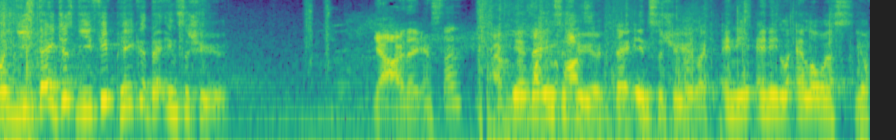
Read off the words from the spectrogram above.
But you, they just, if you pick it, they insta shoot you. Yeah, are they insta? I haven't Yeah, they watching the insta bots. shoot you. They insta shoot you. Like any any LOS. You're.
